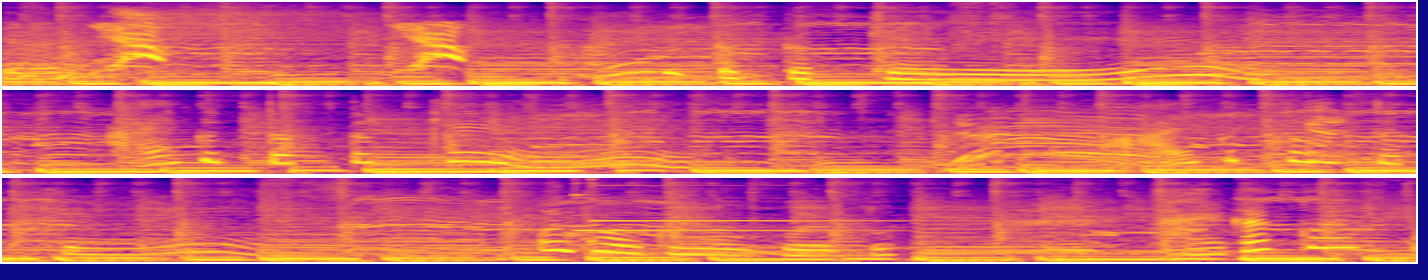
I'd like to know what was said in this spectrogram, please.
그래? 아이고 똑똑해. 아이고 똑똑해 아이고 똑똑해 아이고 아이고 아이고 아이고 잘 갖고 우리 뚜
